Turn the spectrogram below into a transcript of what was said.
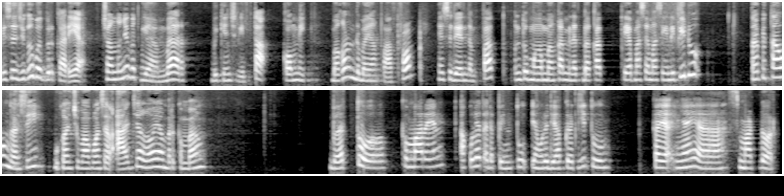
Bisa juga buat berkarya. Contohnya buat gambar, bikin cerita, komik. Bahkan udah banyak platform yang sediain tempat untuk mengembangkan minat bakat tiap masing-masing individu. Tapi tahu nggak sih, bukan cuma ponsel aja loh yang berkembang. Betul. Kemarin aku lihat ada pintu yang udah di-upgrade gitu. Kayaknya ya smart door.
